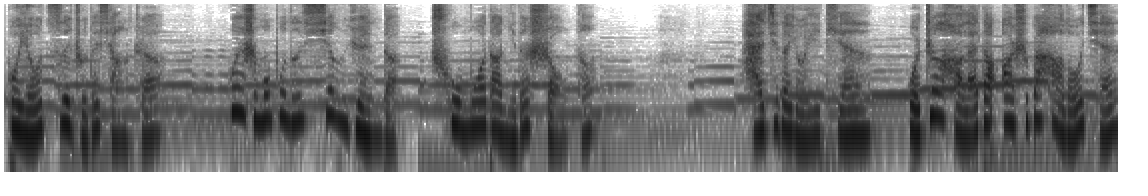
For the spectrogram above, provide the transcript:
不由自主地想着，为什么不能幸运地触摸到你的手呢？还记得有一天，我正好来到二十八号楼前，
